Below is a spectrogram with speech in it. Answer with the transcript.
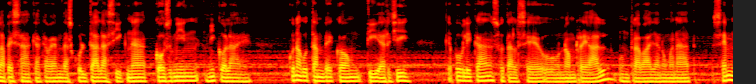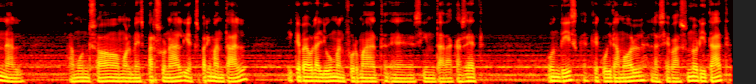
Doncs la peça que acabem d'escoltar la signa Cosmin Nicolae, conegut també com TRG, que publica sota el seu nom real un treball anomenat Semnal, amb un so molt més personal i experimental i que veu la llum en format eh, cinta de caset. Un disc que cuida molt la seva sonoritat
